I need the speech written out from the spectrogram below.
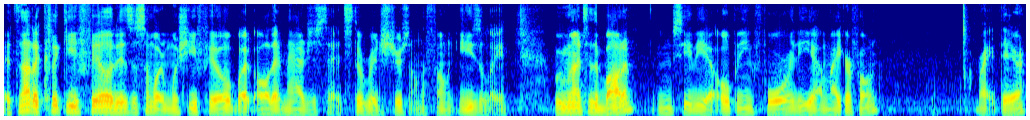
It's not a clicky feel, it is a somewhat mushy feel, but all that matters is that it still registers on the phone easily. Moving on to the bottom, you can see the uh, opening for the uh, microphone right there.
